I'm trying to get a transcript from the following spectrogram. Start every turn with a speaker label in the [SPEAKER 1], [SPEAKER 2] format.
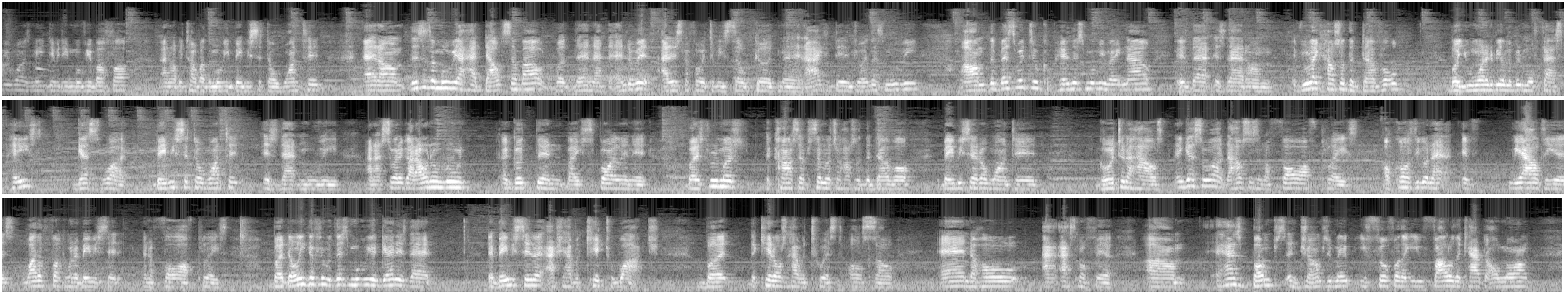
[SPEAKER 1] Everyone, it's me, DVD Movie Buffer, and I'll be talking about the movie Babysitter Wanted. And um, this is a movie I had doubts about, but then at the end of it, I just for it to be so good, man. I actually did enjoy this movie. Um, the best way to compare this movie right now is that is that um, if you like House of the Devil, but you wanted to be a little bit more fast paced, guess what? Babysitter Wanted is that movie. And I swear to God, I want to ruin a good thing by spoiling it, but it's pretty much the concept similar to House of the Devil. Babysitter Wanted, going to the house, and guess what? The house is in a far off place. Of course, you're gonna. Have, if reality is, why the fuck would a babysit in a far off place? But the only difference with this movie again is that the babysitter actually have a kid to watch, but the kid also have a twist also, and the whole atmosphere. Um, it has bumps and jumps. You may you feel for like you follow the character along,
